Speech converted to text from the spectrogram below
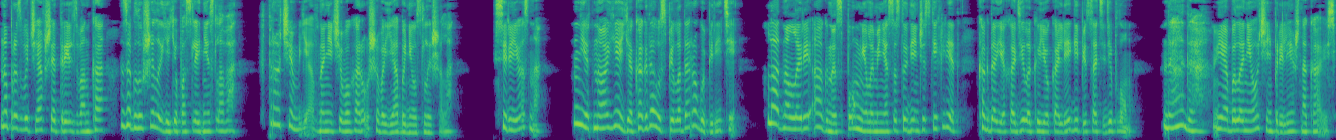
но прозвучавшая трель звонка заглушила ее последние слова – Впрочем, явно ничего хорошего я бы не услышала. Серьезно? Нет, ну а ей я когда успела дорогу перейти? Ладно, Лэри Агнес помнила меня со студенческих лет, когда я ходила к ее коллеге писать диплом. Да-да, я была не очень прилежна, каюсь.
